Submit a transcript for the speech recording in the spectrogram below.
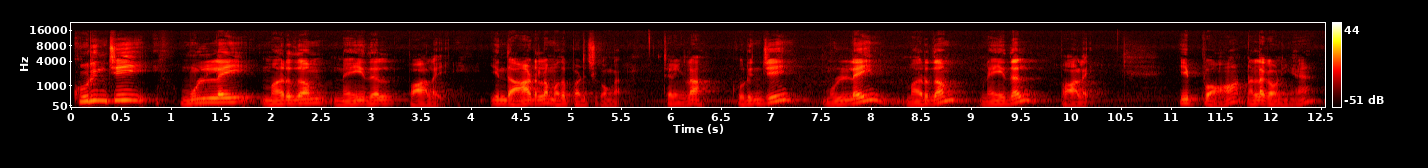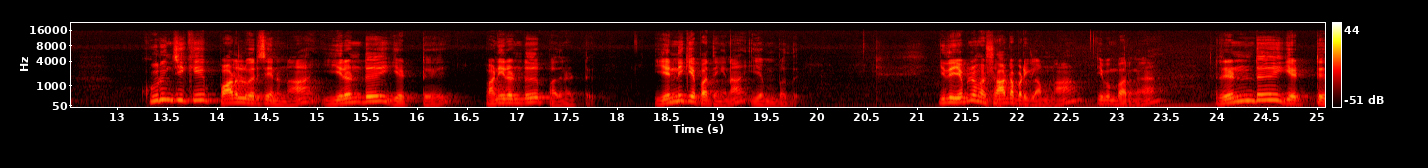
குறிஞ்சி முல்லை மருதம் நெய்தல் பாலை. இந்த ஆர்டரில் முதல் படிச்சுக்கோங்க. சரிங்களா? குறிஞ்சி முல்லை மருதம் நெய்தல் பாலை. இப்போ நல்லா கவனிங்க. குறிஞ்சிக்கு பாடல் வரிசை என்னென்னா இரண்டு எட்டு பன்னிரெண்டு பதினெட்டு. எண்ணிக்கை பார்த்தீங்கன்னா எண்பது. இதை எப்படி நம்ம ஷார்ட்டாக படிக்கலாம்னா இப்போ பாருங்கள் ரெண்டு எட்டு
